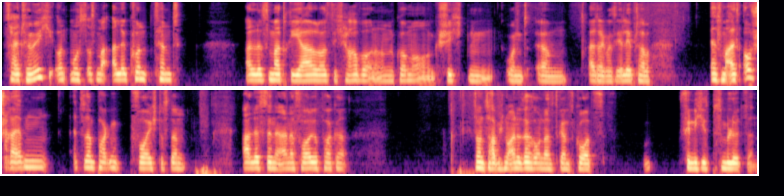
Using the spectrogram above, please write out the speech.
Zeit für mich und muss erstmal alle Content, alles Material, was ich habe und, und und Geschichten und ähm, Alltag, was ich erlebt habe, erstmal alles aufschreiben, zusammenpacken, bevor ich das dann alles in eine Folge packe. Sonst habe ich nur eine Sache und das ganz kurz. Finde ich ist ein bisschen Blödsinn.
